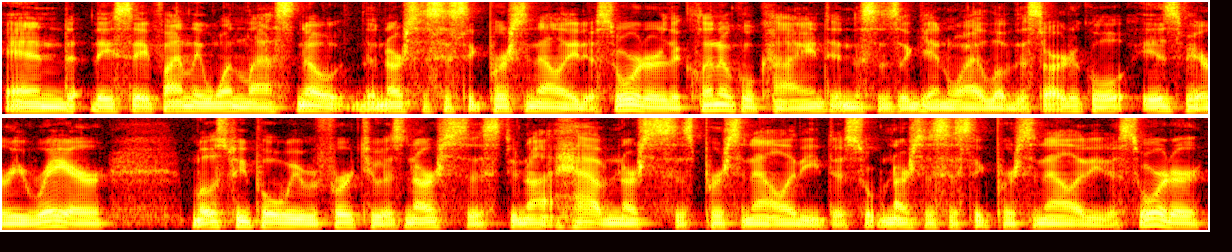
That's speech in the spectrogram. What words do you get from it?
And they say, finally, one last note the narcissistic personality disorder, the clinical kind, and this is again why I love this article, is very rare. Most people we refer to as narcissists do not have narcissist personality narcissistic personality disorder.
